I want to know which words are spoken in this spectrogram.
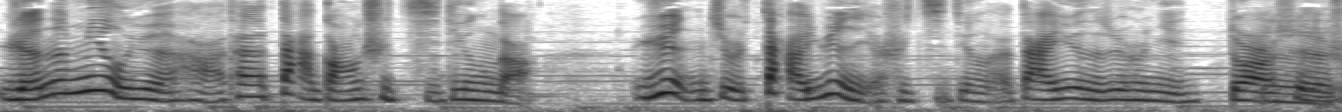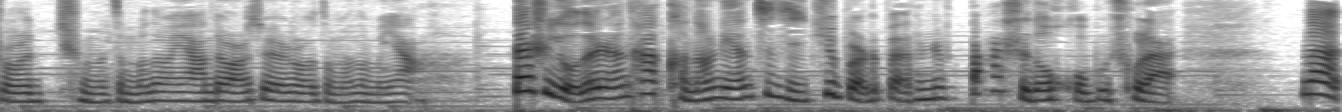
人的命运哈，它的大纲是既定的，运就是大运也是既定的，大运的就是你多少岁的时候什么怎么怎么样，多少岁的时候怎么怎么样。但是有的人他可能连自己剧本的百分之八十都活不出来，那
